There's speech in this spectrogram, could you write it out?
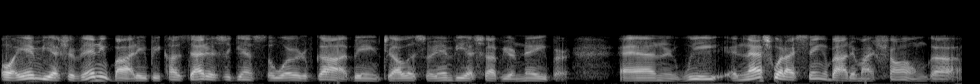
or envious of anybody because that is against the word of God, being jealous or envious of your neighbor. And we and that's what I sing about in my song, uh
